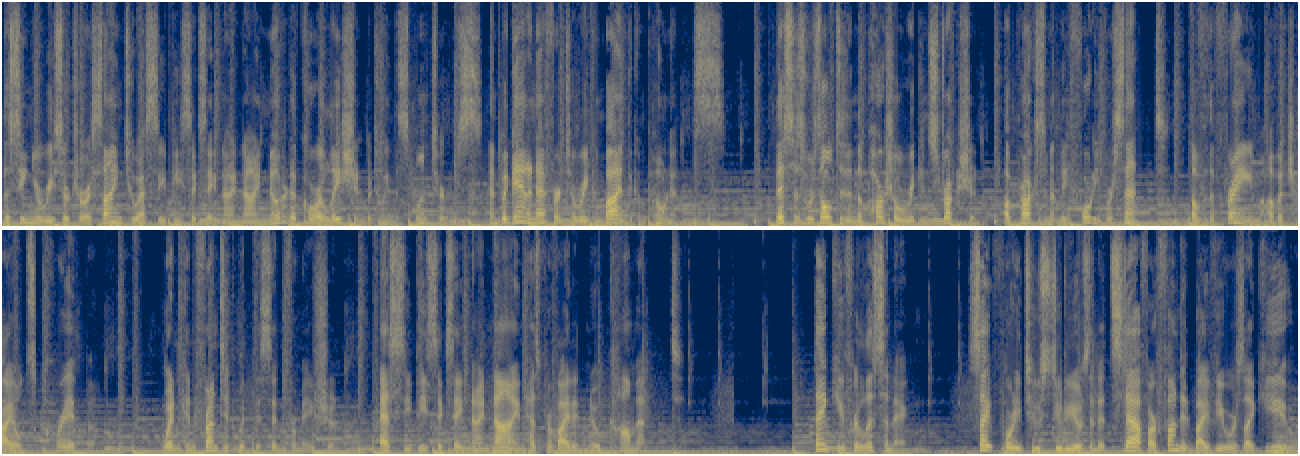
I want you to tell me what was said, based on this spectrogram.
the senior researcher assigned to SCP 6899 noted a correlation between the splinters and began an effort to recombine the components. This has resulted in the partial reconstruction, approximately 40%, of the frame of a child's crib. When confronted with this information, SCP 6899 has provided no comment. Thank you for listening. Site 42 Studios and its staff are funded by viewers like you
